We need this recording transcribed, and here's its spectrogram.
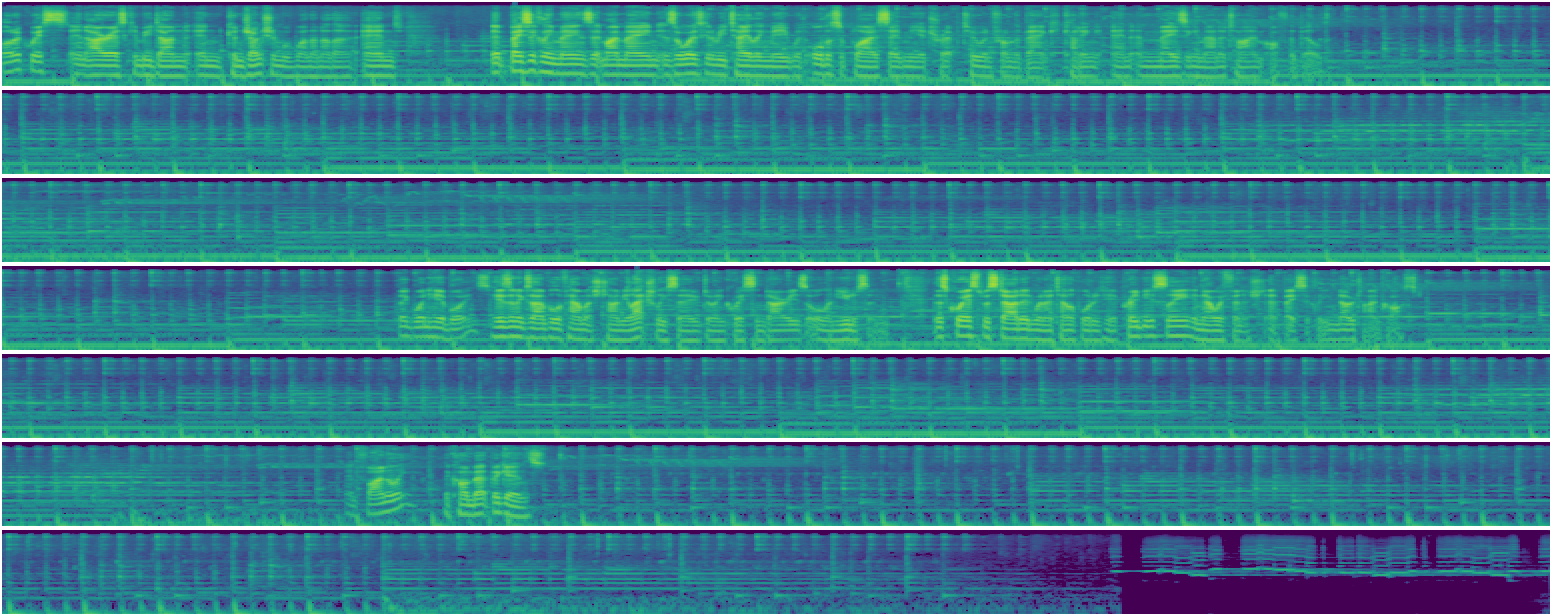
Lot of quests in RS can be done in conjunction with one another, and it basically means that my main is always going to be tailing me with all the supplies saving me a trip to and from the bank, cutting an amazing amount of time off the build. Big win here, boys. Here's an example of how much time you'll actually save doing quests and diaries all in unison. This quest was started when I teleported here previously, and now we're finished at basically no time cost. Finally, the combat begins.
